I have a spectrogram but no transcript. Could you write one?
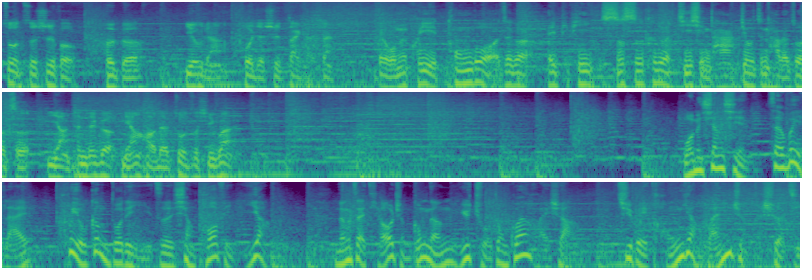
坐姿是否合格、优良或者是待改善。对，我们可以通过这个 APP 时时刻刻提醒他纠正他的坐姿，养成这个良好的坐姿习惯。我们相信，在未来会有更多的椅子像 y 一样。能在调整功能与主动关怀上具备同样完整的设计，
